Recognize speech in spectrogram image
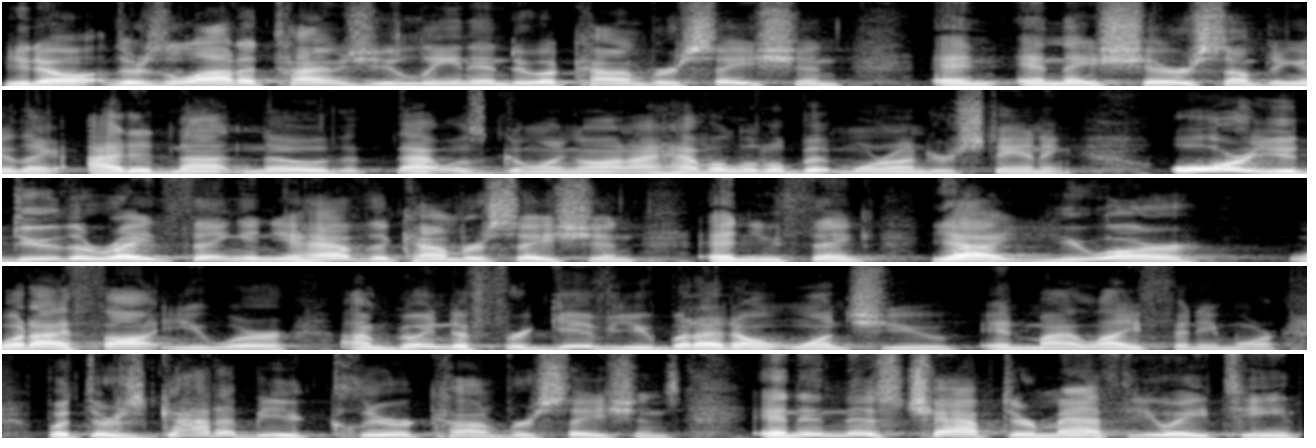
You know, there's a lot of times you lean into a conversation and, and they share something, you're like, I did not know that that was going on. I have a little bit more understanding. Or you do the right thing and you have the conversation and you think, yeah, you are what I thought you were. I'm going to forgive you, but I don't want you in my life anymore. But there's got to be clear conversations. And in this chapter, Matthew 18,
